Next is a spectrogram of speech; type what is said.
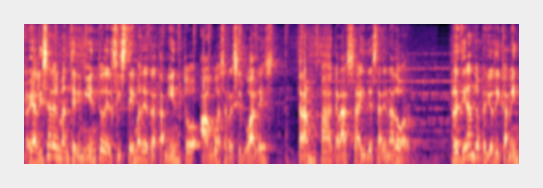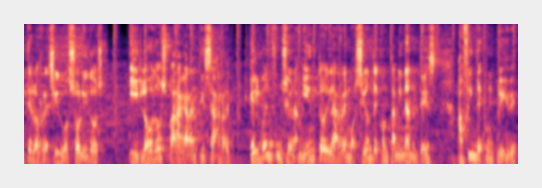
Realizar el mantenimiento del sistema de tratamiento aguas residuales, trampa, grasa y desarenador, retirando periódicamente los residuos sólidos y lodos para garantizar el buen funcionamiento y la remoción de contaminantes a fin de cumplir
